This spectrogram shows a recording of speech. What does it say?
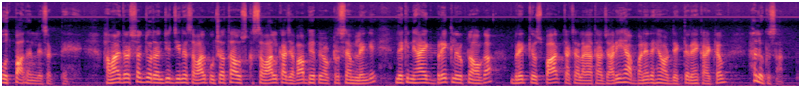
उत्पादन ले सकते हैं। हमारे दर्शक जो रंजीत जी ने सवाल पूछा था, उस सवाल का जवाब भी अपने डॉक्टर से हम लेंगे, लेकिन यहाँ एक ब्रेक ले रुकना होगा। ब्रेक के उस पार चर्चा लगातार जारी है। आप बने रहें और देखते रहें कार्यक्रम हेलो किसान।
